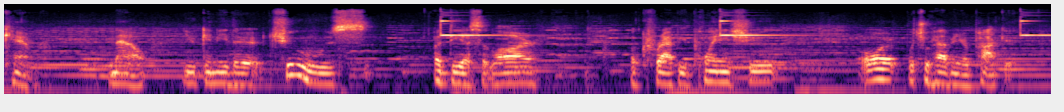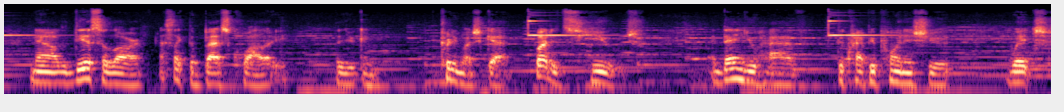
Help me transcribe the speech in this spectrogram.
camera? Now, you can either choose a DSLR, a crappy point and shoot, or what you have in your pocket. Now, the DSLR, that's like the best quality that you can pretty much get, but it's huge. And then you have the crappy point and shoot, which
